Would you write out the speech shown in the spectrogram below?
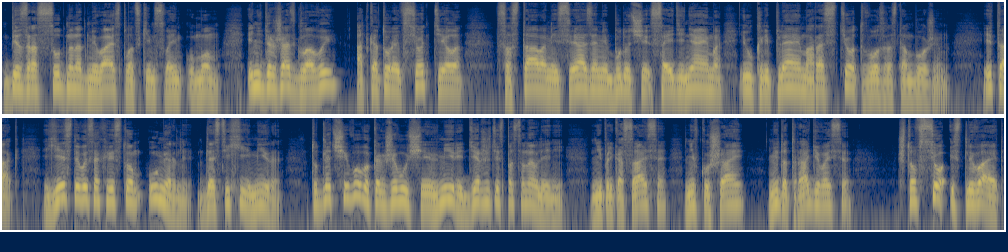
безрассудно надмеваясь плотским своим умом, и не держась главы, от которой все тело, составами и связями, будучи соединяемо и укрепляемо, растет возрастом Божьим. Итак, если вы со Христом умерли для стихии мира – то для чего вы, как живущие в мире, держитесь постановлений «не прикасайся», «не вкушай», «не дотрагивайся», что все истлевает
